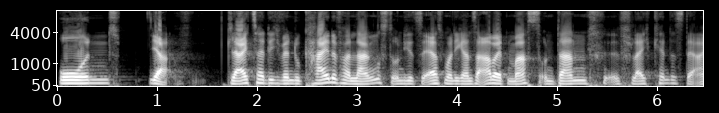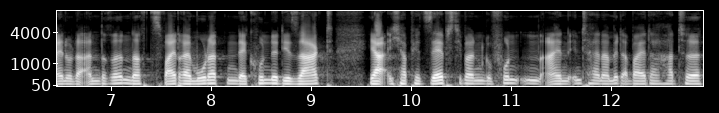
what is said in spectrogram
Und ja, Gleichzeitig, wenn du keine verlangst und jetzt erstmal die ganze Arbeit machst und dann, vielleicht kennt es der ein oder andere, nach zwei, drei Monaten der Kunde dir sagt, ja, ich habe jetzt selbst jemanden gefunden, ein interner Mitarbeiter hatte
